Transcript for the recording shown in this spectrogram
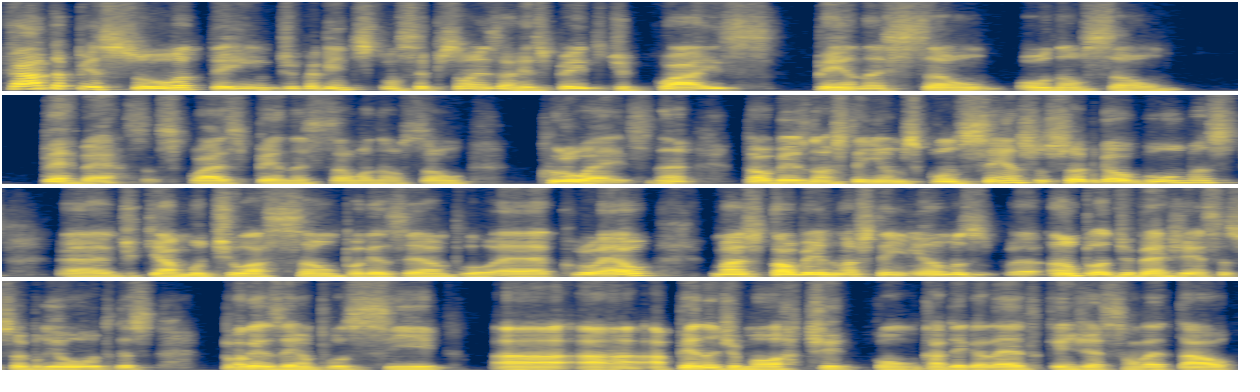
Cada pessoa tem diferentes concepções a respeito de quais penas são ou não são perversas, quais penas são ou não são cruéis, né? Talvez nós tenhamos consenso sobre algumas, é, de que a mutilação, por exemplo, é cruel, mas talvez nós tenhamos é, ampla divergência sobre outras, por exemplo, se a, a, a pena de morte com cadeira elétrica, injeção letal,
